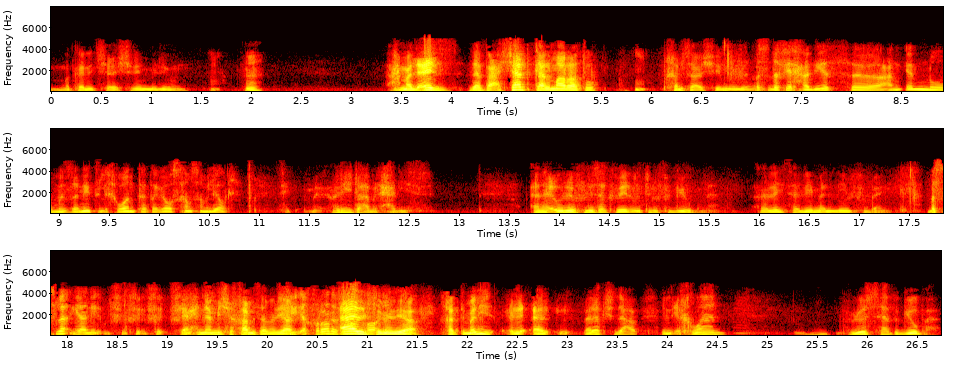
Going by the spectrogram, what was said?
ما كانتش 20 مليون ها؟ أحمد عز دفع شبكة لمرته م. ب 25 مليون بس ده في حديث آه، عن إنه ميزانية الإخوان تتجاوز 5 مليار ماليش دعوة بالحديث أنا أقول له فلوسك فين قلت له في جيوبنا أنا ليس لي مليم في بنك بس لا يعني في في في, في إحنا مش خمسة مليار. في إقرار ألف. مليار. خدت ماليش ال- ال- مالكش دعوة. الإخوان فلوسها في جيوبها.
